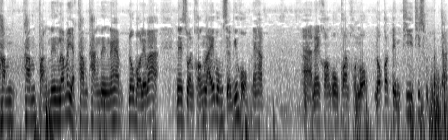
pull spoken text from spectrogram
ทำทำฝั่งหนึ่งแล้วไม่อยากทำทางหนึ่งนะครับนกบอกเลยว่า ในส่วนของไลฟ์วงเสียงวิหกนะครับ อ่า ในขององค์กรของนกนกก็เต็มที่ที่สุดเหมือนกัน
